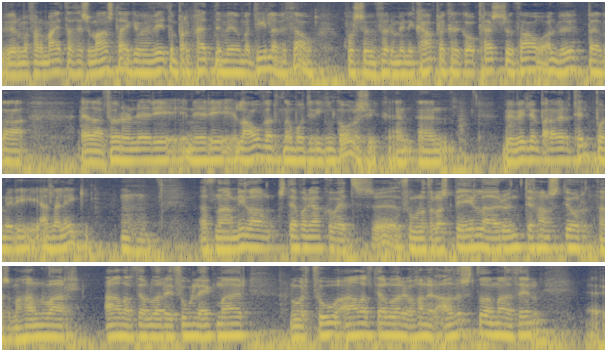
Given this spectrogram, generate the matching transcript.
við erum að fara að mæta þessum anstækjum við vitum bara hvernig við erum að díla við þá. Hvort sem við förum inn í kaplakrika og pressum þá alveg upp eða, eða förum niður í, lágvörn á móti Viking Gólasvík en, en við viljum bara vera tilbúinir í alla leiki. Mhm. Þannig að Milan Stefán Jankovic, uh, þú náttúrulega spilaður undir hans stjórn þar sem hann var aðalþjálfari, þú leikmaður, nú ert þú aðalþjálfari og hann er aðstofamaður þinn. Uh,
